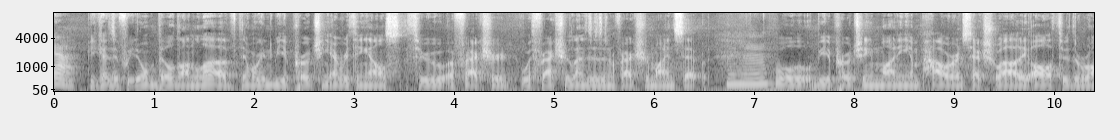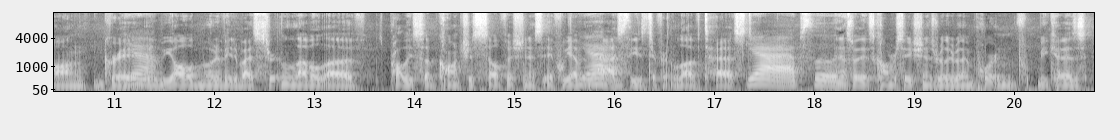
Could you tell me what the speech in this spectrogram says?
yeah because if we don't build on love, then we're going to be approaching everything else through a fractured with fractured lenses and a fractured mindset. Mm-hmm. We'll be approaching money and power and sexuality all through the wrong grid. Yeah. It'll be all motivated by a certain level of probably subconscious selfishness if we haven't Yeah. passed these different love tests. yeah absolutely And that's why this conversation is really, really important because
